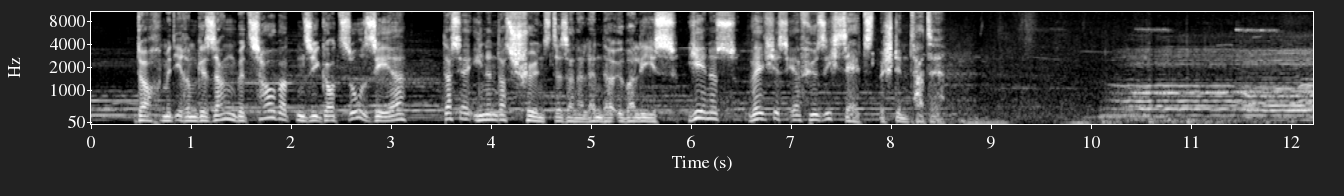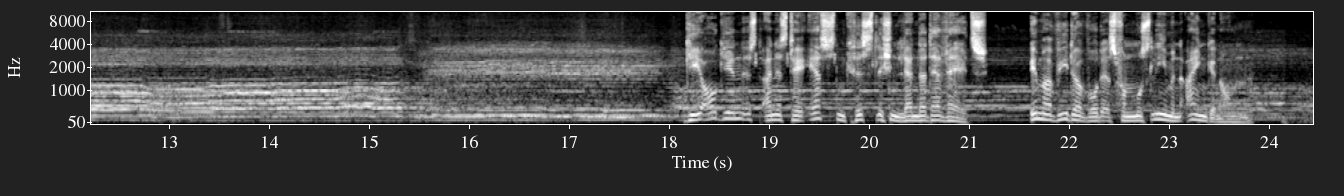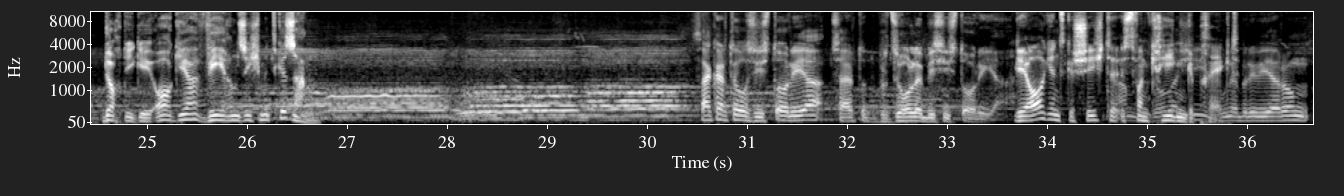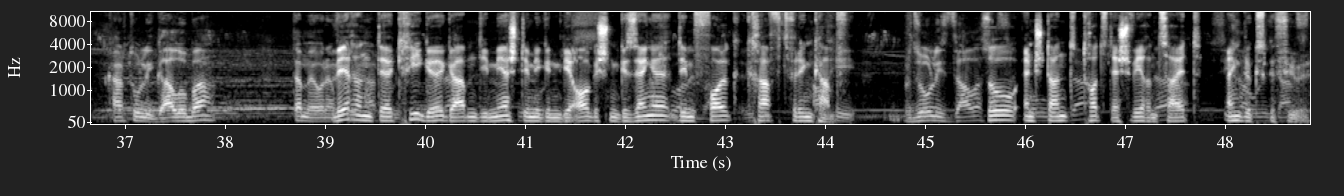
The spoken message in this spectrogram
Doch mit ihrem Gesang bezauberten sie Gott so sehr, dass er ihnen das schönste seiner Länder überließ, jenes, welches er für sich selbst bestimmt hatte. Georgien ist eines der ersten christlichen Länder der Welt. Immer wieder wurde es von Muslimen eingenommen. Doch die Georgier wehren sich mit Gesang. Georgiens Geschichte ist von Kriegen geprägt. Während der Kriege gaben die mehrstimmigen georgischen Gesänge dem Volk Kraft für den Kampf. So entstand trotz der schweren Zeit ein Glücksgefühl.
